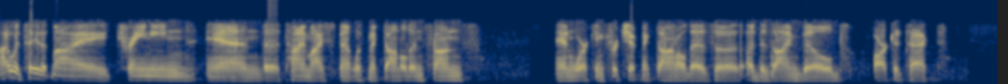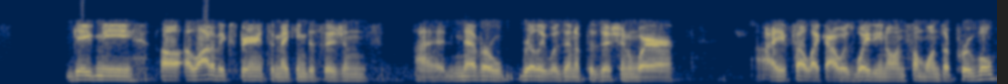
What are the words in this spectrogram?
i would say that my training and the time i spent with mcdonald and sons and working for chip mcdonald as a, a design build architect gave me a, a lot of experience in making decisions. I never really was in a position where I felt like I was waiting on someone's approval.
